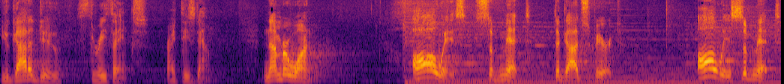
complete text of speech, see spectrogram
You got to do three things. Write these down. Number one, always submit to God's Spirit. Always submit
